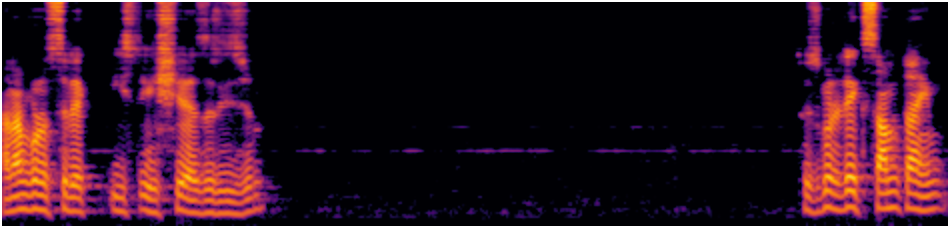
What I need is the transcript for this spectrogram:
and I'm going to select East Asia as a region. So it's going to take some time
